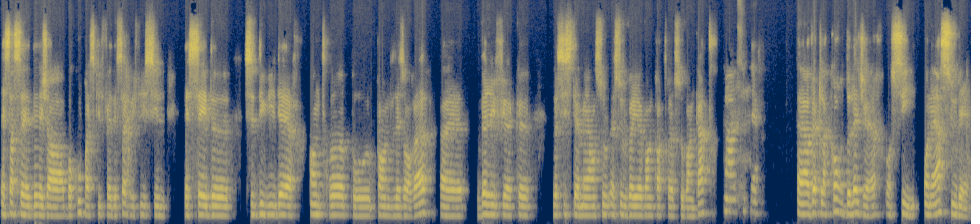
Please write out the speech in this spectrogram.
Et ça, c'est déjà beaucoup parce qu'il fait des sacrifices, il essaie de se diviser entre pour prendre les horaires, vérifier que le système est, en est, surveillé 24 heures sur 24. Ah, super. Et avec l'accord de Ledger aussi, on est assuré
